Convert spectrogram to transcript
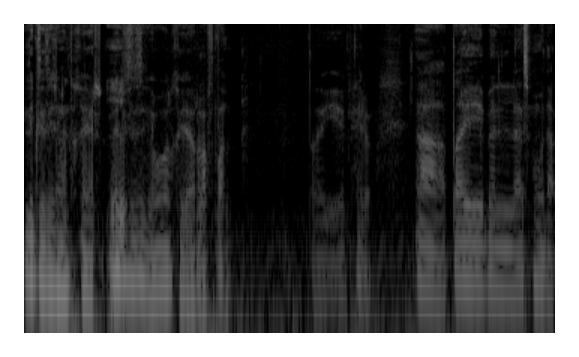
لكزس يا جماعة الخير. لكزس هو الخيار الأفضل. طيب حلو. آه طيب اسمه ذا.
